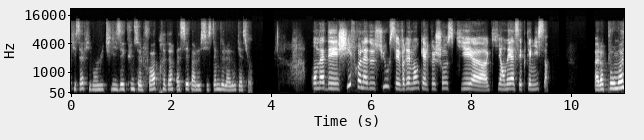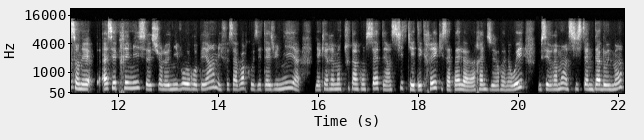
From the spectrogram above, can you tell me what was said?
qui savent qu'ils vont l'utiliser qu'une seule fois préfèrent passer par le système de la location. On a des chiffres là-dessus ou c'est vraiment quelque chose qui, euh, qui en est à ses prémices? Alors pour moi, c'en est assez prémisse sur le niveau européen, mais il faut savoir qu'aux États-Unis, il y a carrément tout un concept et un site qui a été créé qui s'appelle euh, Rent the Runaway, où c'est vraiment un système d'abonnement.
